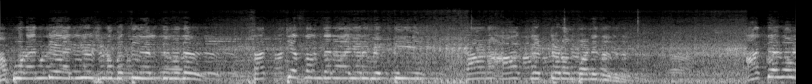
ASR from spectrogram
അപ്പോൾ എന്റെ അന്വേഷണം എത്തി നിൽക്കുന്നത് സത്യസന്ധനായ ഒരു വ്യക്തി ആണ് ആ കെട്ടിടം പണിതത്. അദ്ദേഹം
